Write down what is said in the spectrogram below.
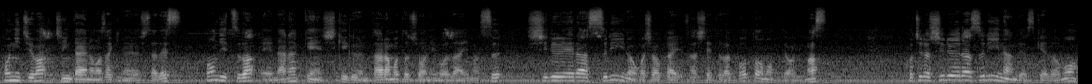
こんにちは賃貸の正木の吉田です。本日は、奈良県四季郡田原本町にございますシルエラ3のご紹介させていただこうと思っております。こちらシルエラ3なんですけども、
